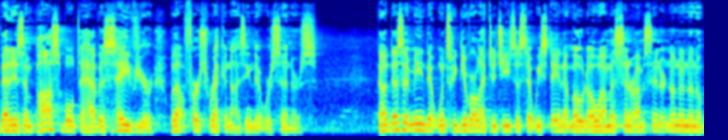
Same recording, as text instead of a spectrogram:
that it is impossible to have a Savior without first recognizing that we're sinners. Now, it doesn't mean that once we give our life to Jesus that we stay in that mode, oh, I'm a sinner, I'm a sinner. No, no, no, no.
